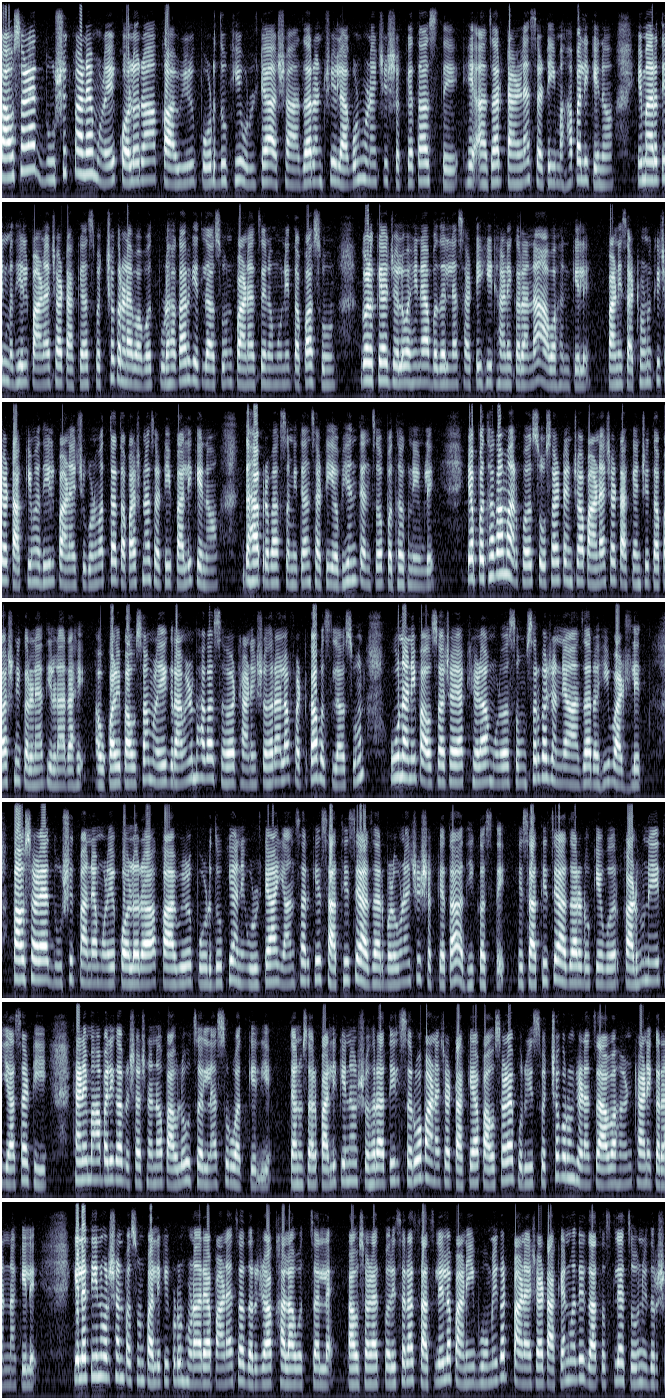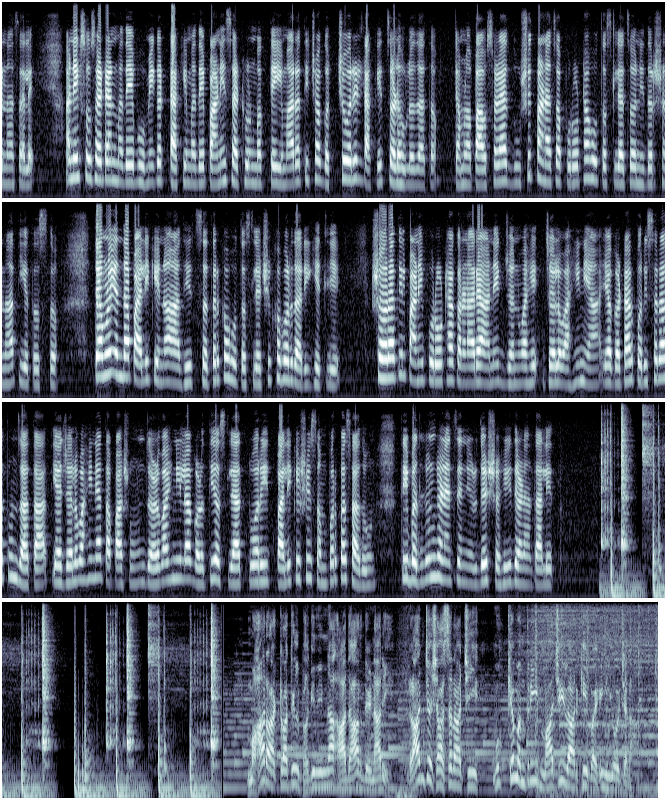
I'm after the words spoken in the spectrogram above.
पावसाळ्यात दूषित पाण्यामुळे कॉलरा कावीळ पोटदुखी उलट्या अशा आजारांची लागण होण्याची शक्यता असते हे आजार टाळण्यासाठी महापालिकेनं इमारतींमधील पाण्याच्या टाक्या स्वच्छ करण्याबाबत पुढाकार घेतला असून पाण्याचे नमुने तपासून गळक्या जलवाहिन्या बदलण्यासाठीही ठाणेकरांना आवाहन केले. पाणी साठवणुकीच्या टाकीमधील पाण्याची गुणवत्ता तपासण्यासाठी पालिकेनं दहा प्रभाग समित्यांसाठी अभियंत्यांचं पथक नेमले. या पथकामार्फत सोसायट्यांच्या पाण्याच्या टाक्यांची तपासणी करण्यात येणार आहे. अवकाळी पावसामुळे ग्रामीण भागासह ठाणे शहराला फटका बसला असून ऊन आणि पावसाच्या या खेळामुळे संसर्गजन्य आजारही वाढलेत. पावसाळ्यात दूषित पाण्यामुळे कॉलरा कावीळ पोटदुखी आणि उलट्या यांसारखे साथीचे आजार बळवण्याची शक्यता अधिक असते. हे साथीचे आजार डोकेवर काढू नयेत यासाठी ठाणे महापालिका प्रशासनानं पावलं उचलण्यास सुरुवात केली आहे. त्यानुसार पालिकेनं शहरातील सर्व पाण्याच्या टाक्या पावसाळ्यापूर्वी स्वच्छ करून घेण्याचं आवाहन ठाणेकरांना केले गेल्या तीन वर्षांपासून पालिकेकडून होणाऱ्या पाण्याचा दर्जा खालावत चाललाय. पावसाळ्यात परिसरात साचलेलं पाणी भूमिगत पाण्याच्या टाक्यांमध्ये जात असल्याचं निदर्शनास आलंय. अनेक सोसायट्यांमध्ये भूमिगत टाकीमध्ये पाणी साठवून मग ते इमारतीच्या गच्चीवरील टाकीत चढवलं जातं. त्यामुळे पावसाळ्यात दूषित पाण्याचा पुरवठा होत असल्याचं निदर्शनात येत असतं. त्यामुळे यंदा पालिकेनं आधीच सतर्क होत असल्याची खबरदारी घेतलीय. शहरातील पाणी पुरवठा करणाऱ्या अनेक जनवाहि जलवाहिन्या या गटार परिसरातून जातात. या जलवाहिन्या तपासून जलवाहिनीला गळती असल्यास त्वरित पालिकेशी संपर्क साधून ती बदलून घेण्याचे निर्देशही देण्यात आलेत. महाराष्ट्रातील भगिनींना आधार देणारी राज्य शासनाची मुख्यमंत्री माझी लाडकी बहीण योजना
